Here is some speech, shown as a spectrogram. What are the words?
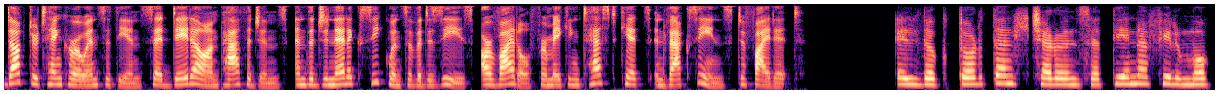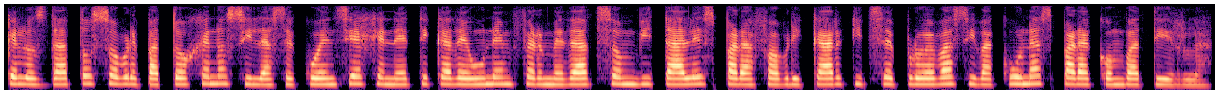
Dr. Tenkaro Ensathian said data on pathogens and the genetic sequence of a disease are vital for making test kits and vaccines to fight it. El doctor Tancharoensatien afirmó que los datos sobre patógenos y la secuencia genética de una enfermedad son vitales para fabricar kits de pruebas y vacunas para combatirla.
